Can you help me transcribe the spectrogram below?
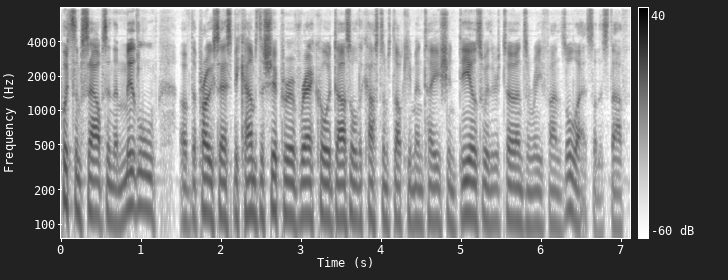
puts themselves in the middle of the process, becomes the shipper of record, does all the customs documentation, deals with returns and refunds, all that sort of stuff.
